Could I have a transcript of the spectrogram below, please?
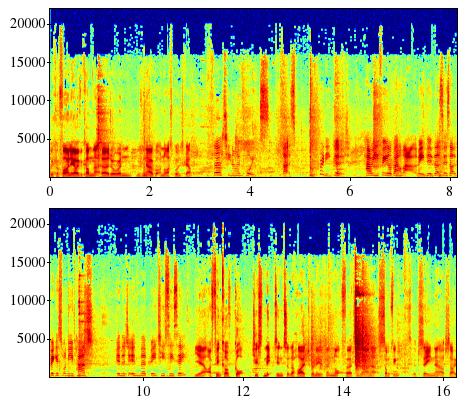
We can finally overcome that hurdle, and we've now got a nice points gap. 39 points. That's pretty good. How do you feel about that? I mean, that's, is that the biggest one you've had in the in the BTCC? Yeah, I think I've got just nipped into the high 20s and not 39. That's something obscene now, so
